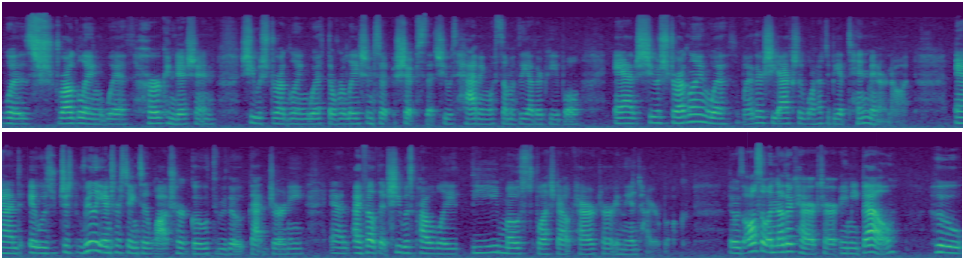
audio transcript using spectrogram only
was struggling with her condition. She was struggling with the relationships that she was having with some of the other people. And she was struggling with whether she actually wanted to be a Tin Man or not. And it was just really interesting to watch her go through the, that journey. And I felt that she was probably the most fleshed out character in the entire book. There was also another character, Amy Bell, who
